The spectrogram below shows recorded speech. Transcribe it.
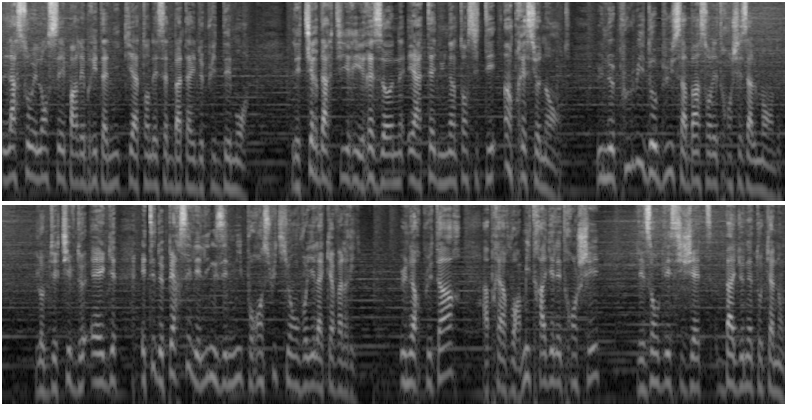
l'assaut est lancé par les Britanniques qui attendaient cette bataille depuis des mois. Les tirs d'artillerie résonnent et atteignent une intensité impressionnante. Une pluie d'obus s'abat sur les tranchées allemandes. L'objectif de Haig était de percer les lignes ennemies pour ensuite y envoyer la cavalerie. Une heure plus tard, après avoir mitraillé les tranchées, les Anglais s'y jettent, baïonnettes au canon.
